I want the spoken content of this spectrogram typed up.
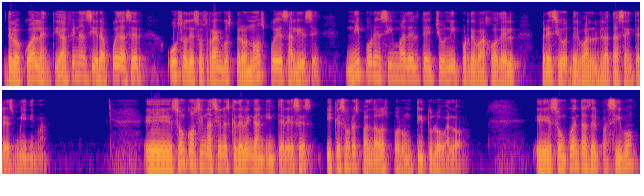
de lo cual la entidad financiera puede hacer uso de esos rangos, pero no puede salirse ni por encima del techo ni por debajo del precio de la tasa de interés mínima. Eh, son consignaciones que devengan intereses y que son respaldados por un título valor. Eh, son cuentas del pasivo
